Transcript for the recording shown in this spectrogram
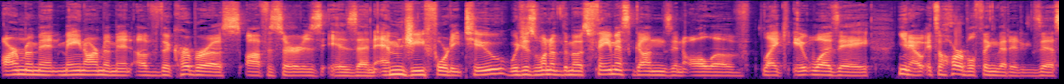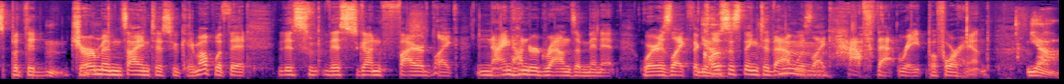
armament, main armament of the Kerberos officers is an MG 42, which is one of the most famous guns in all of, like, it was a, you know, it's a horrible thing that it exists, but the German scientists who came up with it, this, this gun fired like 900 rounds a minute, whereas, like, the Yeah. closest thing to that was like half that rate beforehand. Yeah.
